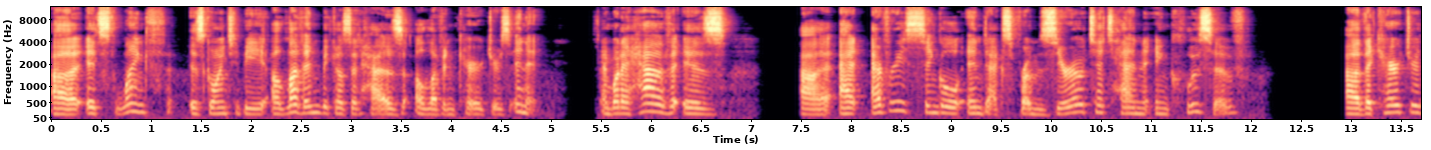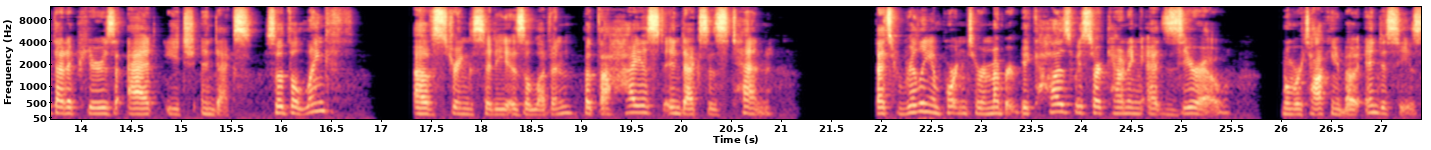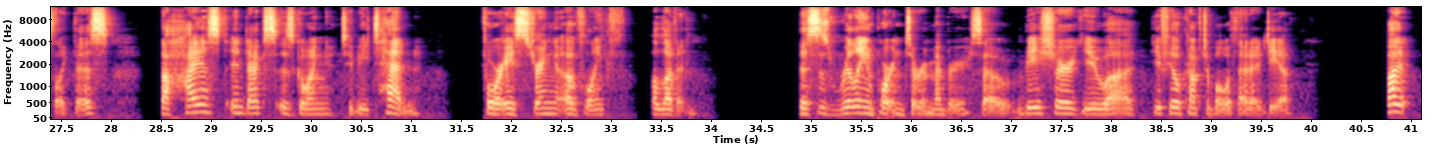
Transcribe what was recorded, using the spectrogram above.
uh, its length is going to be 11 because it has 11 characters in it. And what I have is uh, at every single index from 0 to 10 inclusive, uh, the character that appears at each index. So the length of string city is 11, but the highest index is 10. That's really important to remember because we start counting at zero when we're talking about indices like this, the highest index is going to be 10 for a string of length 11. This is really important to remember, so be sure you uh, you feel comfortable with that idea. But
